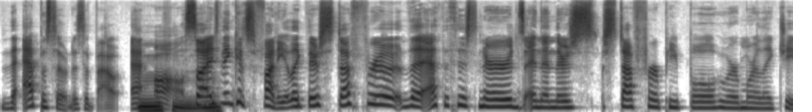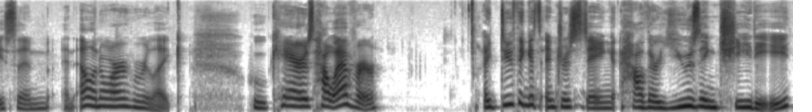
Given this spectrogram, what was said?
the episode is about at all. So I mm-hmm. think it's funny. Like there's stuff for the ethicist nerds and then there's stuff for people who are more like Jason and Eleanor who are like who cares? However, I do think it's interesting how they're using Chidi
